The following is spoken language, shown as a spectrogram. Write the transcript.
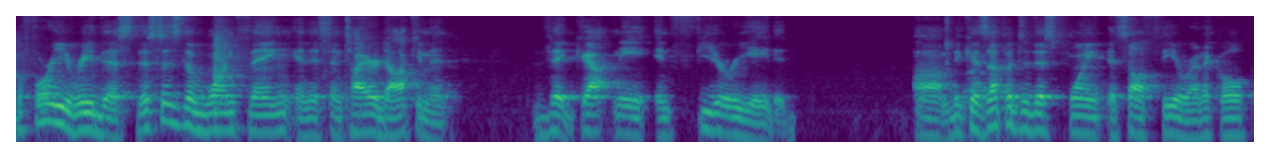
before you read this this is the one thing in this entire document that got me infuriated. Um, because up until this point it's all theoretical.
